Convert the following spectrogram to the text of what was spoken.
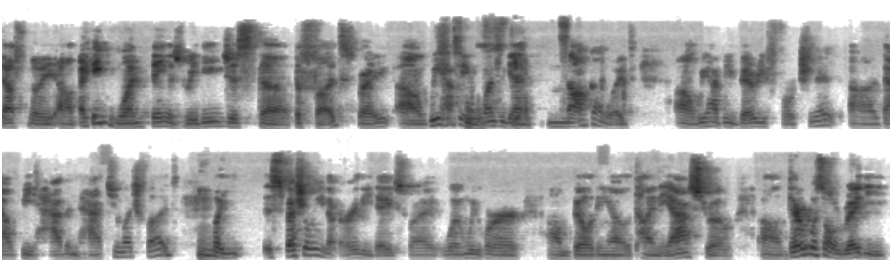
definitely. Um, I think one thing is really just the the FUDs, right? Um, we have been once again, yeah. knock on wood, uh, we have been very fortunate uh, that we haven't had too much FUD. Mm. But especially in the early days, right, when we were um, building out Tiny Astro, uh, there was already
